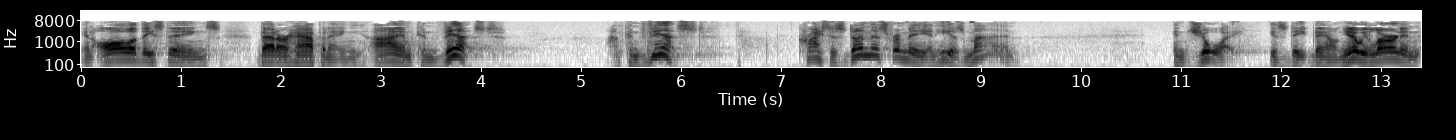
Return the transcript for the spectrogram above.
in all of these things that are happening. I am convinced, I'm convinced Christ has done this for me and He is mine. And joy is deep down. You know, we learn in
